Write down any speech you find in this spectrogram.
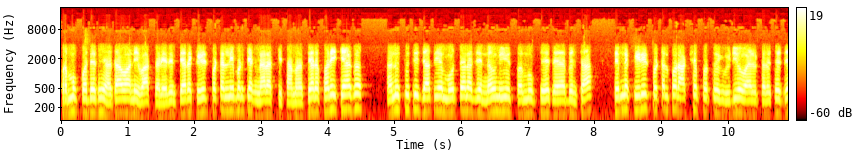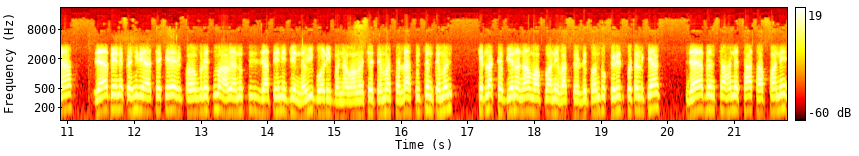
પ્રમુખ પદેથી હટાવવાની વાત કરી હતી. ત્યારે કિરીટ પટેલની પણ ક્યાંક નારાજગી સામે ત્યારે ફરી ક્યાંક અનુસૂચિત જાતિય મોરચાના જે નવનિયુક્ત પ્રમુખ છે, જયાબેન શાહ, તેમને કિરીટ પટલ પર આક્ષેપ કરતો એક વીડિયો વાયરલ કરે છે, જ્યાં જયાબેને કહી રહ્યા છે કે કોંગ્રેસમાં હવે અનુસૂચિત જાતિની જે નવી બોડી બનાવવામાં છે, તેમાં સલાહ સૂચન તેમજ કેટલાક સભ્યોના નામ આપવાની વાત કરી હતી પરંતુ કિરીટ પટેલ ક્યાંક જયાબેન શાહને સાથ આપવાની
